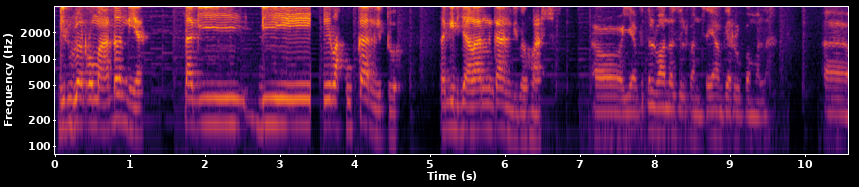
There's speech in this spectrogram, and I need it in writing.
di bulan Ramadan ya lagi dilakukan gitu, lagi dijalankan gitu mas. Oh iya betul banget Zulfan, saya hampir lupa malah. Uh,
